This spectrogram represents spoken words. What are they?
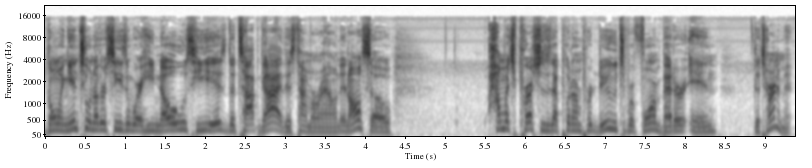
going into another season where he knows he is the top guy this time around and also how much pressure does that put on Purdue to perform better in the tournament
